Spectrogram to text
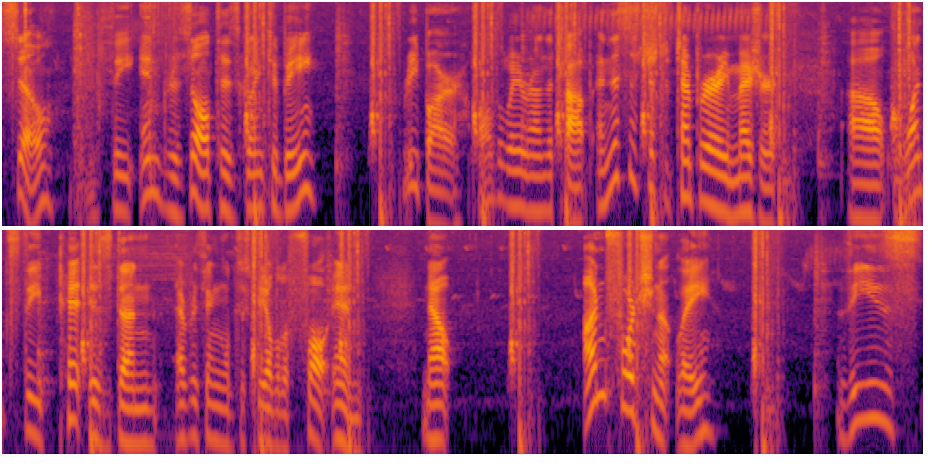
So the end result is going to be rebar all the way around the top. And this is just a temporary measure uh, once the pit is done, everything will just be able to fall in. Now, unfortunately, these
